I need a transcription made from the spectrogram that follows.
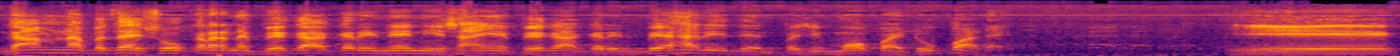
ગામના બધા છોકરાને ભેગા કરીને, એની સાંયે ભેગા કરીને બેહારી દે પછી મોપાઈટ ઉપાડે. એક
